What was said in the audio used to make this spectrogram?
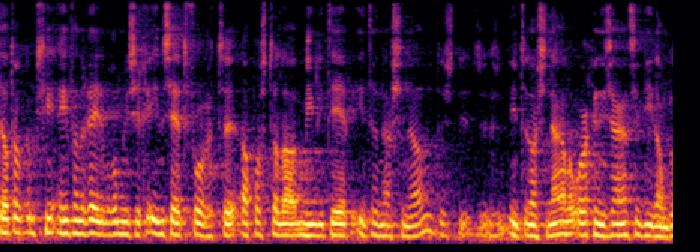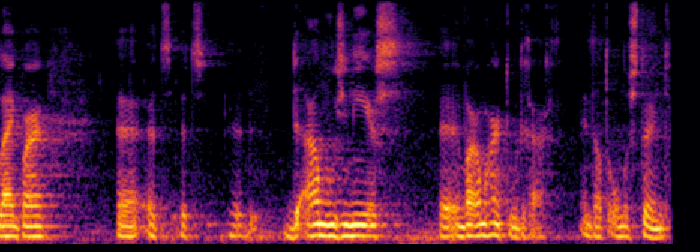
dat ook misschien een van de redenen waarom u zich inzet voor het uh, Apostola Militaire Internationaal? Dus, dus een internationale organisatie die dan blijkbaar uh, het, het, uh, de aalmoezeniers uh, een warm hart toedraagt en dat ondersteunt.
